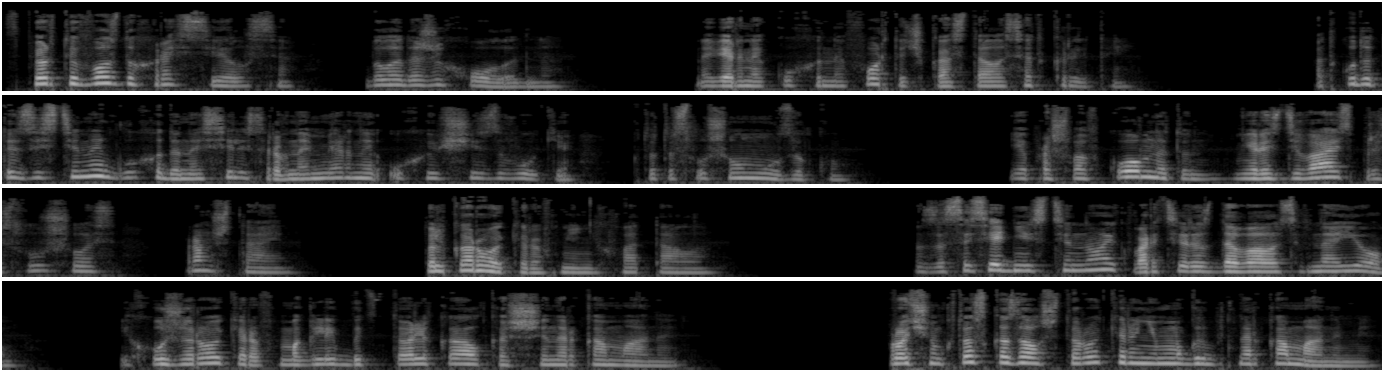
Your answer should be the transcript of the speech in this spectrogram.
Спертый воздух рассеялся, было даже холодно. Наверное, кухонная форточка осталась открытой. Откуда-то из-за стены глухо доносились равномерные ухающие звуки. Кто-то слушал музыку. Я прошла в комнату, не раздеваясь, прислушалась. Рамштайн. Только рокеров мне не хватало. За соседней стеной квартира сдавалась в наем, и хуже рокеров могли быть только алкаши-наркоманы. Впрочем, кто сказал, что рокеры не могут быть наркоманами?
